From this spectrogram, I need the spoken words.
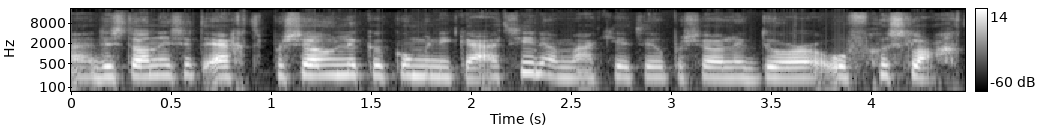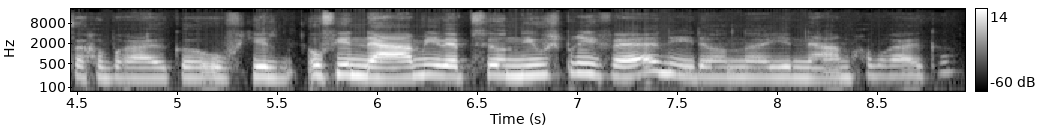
eh, dus dan is het echt persoonlijke communicatie. Dan maak je het heel persoonlijk door of geslacht te gebruiken of je, of je naam. Je hebt veel nieuwsbrieven hè, die dan eh, je naam gebruiken.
